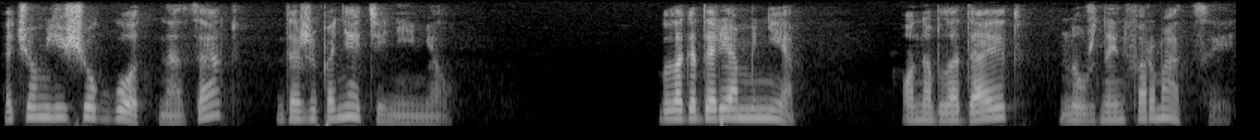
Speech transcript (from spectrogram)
о чем еще год назад даже понятия не имел. Благодаря мне он обладает нужной информацией,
